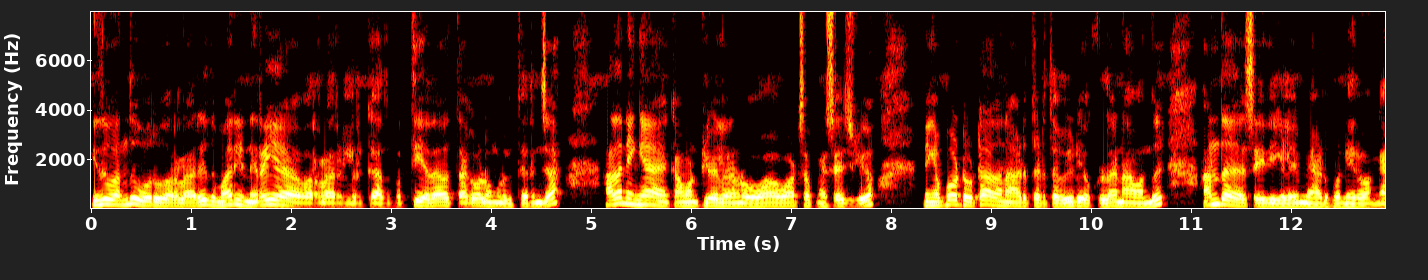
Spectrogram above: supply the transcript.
இது வந்து ஒரு வரலாறு. இது மாதிரி நிறைய வரலாறுகள் இருக்குது அதை பற்றி ஏதாவது தகவல் உங்களுக்கு தெரிஞ்சால் அதை நீங்கள் கமெண்ட்லேயோ இல்லை என்னோட வாட்ஸ்அப் மெசேஜ்லேயோ நீங்கள் போட்டு விட்டால் அதை நான் அடுத்தடுத்த வீடியோக்குள்ளே நான் வந்து அந்த செய்திகளையும் ஆட் பண்ணிடுவேங்க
